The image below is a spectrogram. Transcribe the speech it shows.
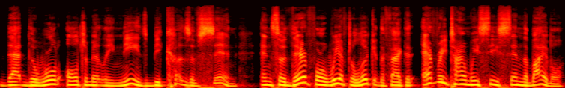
that the world ultimately needs because of sin. And so, therefore, we have to look at the fact that every time we see sin in the Bible,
